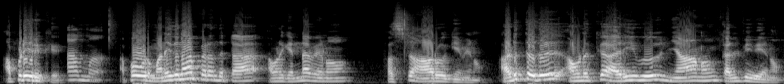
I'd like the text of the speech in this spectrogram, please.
அப்படி இருக்கு. ஆமா. அப்போ ஒரு மனிதனா பிறந்துட்டா அவனுக்கு என்ன வேணும்? ஃபர்ஸ்ட் ஆரோக்கியம் வேணும். அடுத்தது அவனுக்கு அறிவு ஞானம் கல்வி வேணும்.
